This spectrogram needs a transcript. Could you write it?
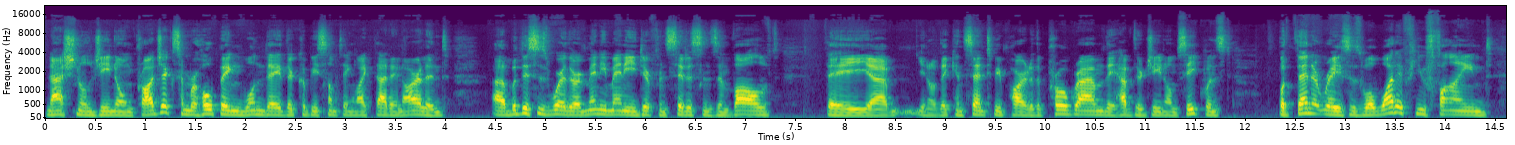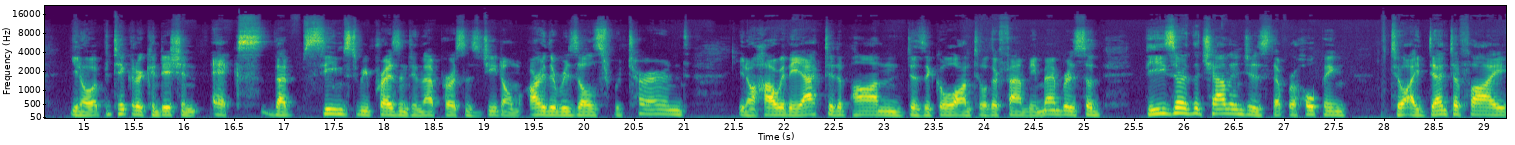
national genome projects, and we're hoping one day there could be something like that in Ireland. Uh, but this is where there are many many different citizens involved. They um, you know they consent to be part of the program. They have their genome sequenced, but then it raises, well, what if you find you know a particular condition x that seems to be present in that person's genome are the results returned? You know how are they acted upon? Does it go on to other family members? So these are the challenges that we're hoping to identify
